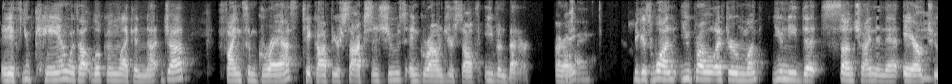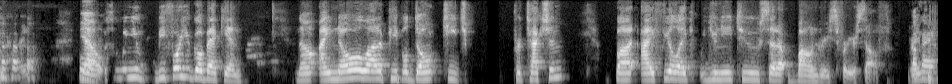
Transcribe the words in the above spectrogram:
and if you can, without looking like a nut job, find some grass, take off your socks and shoes, and ground yourself even better. All right. Okay. Because one, you probably after a month, you need that sunshine and that air too. Right? Yeah. Now, so when you before you go back in, now I know a lot of people don't teach protection, but I feel like you need to set up boundaries for yourself. Right? Okay.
